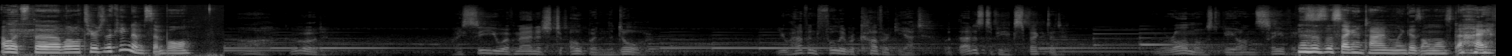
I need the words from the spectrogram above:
Oh, it's the little Tears of the Kingdom symbol. Ah, good. I see you have managed to open the door. You haven't fully recovered yet, but that is to be expected. Are almost beyond saving. This is the second time Link has almost died.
